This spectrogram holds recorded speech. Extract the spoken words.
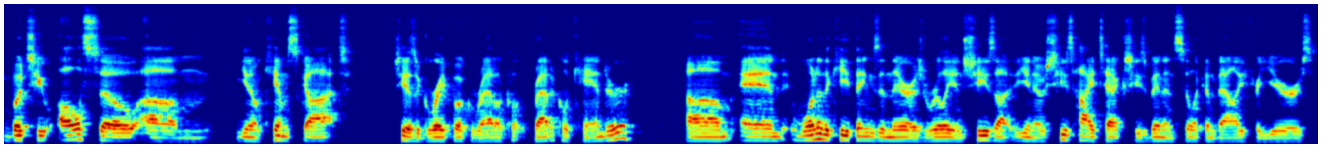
but you also um, you know kim scott she has a great book radical radical candor. Um, and one of the key things in there is really and she's uh, you know she's high tech. She's been in silicon valley for years.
